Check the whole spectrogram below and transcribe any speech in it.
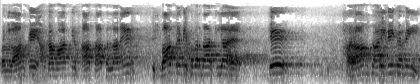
رمضان کے احکامات کے ساتھ ساتھ اللہ نے اس بات سے بھی خبردار کیا ہے کہ حرام کاری نہیں کرنی،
